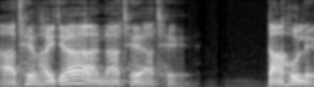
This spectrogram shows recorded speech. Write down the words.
আছে ভাইজান আছে আছে। তাহলে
